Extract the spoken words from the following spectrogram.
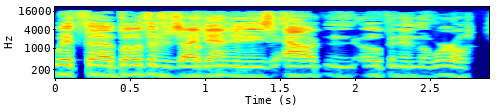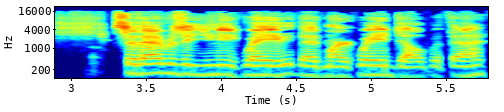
with uh, both of his identities out and open in the world. So that was a unique way that Mark Waid dealt with that.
